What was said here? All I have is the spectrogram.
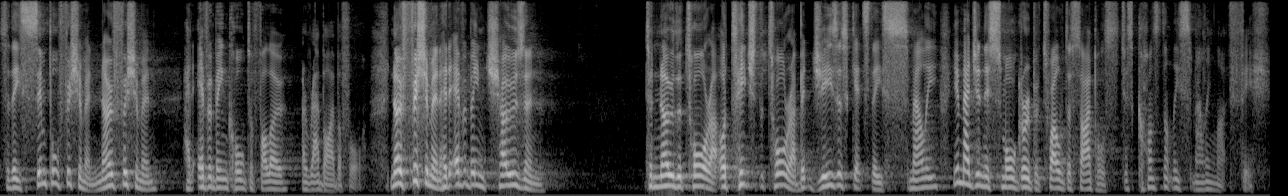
So these simple fishermen, no fishermen had ever been called to follow a rabbi before. No fisherman had ever been chosen to know the Torah or teach the Torah, but Jesus gets these smelly. You imagine this small group of 12 disciples just constantly smelling like fish.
